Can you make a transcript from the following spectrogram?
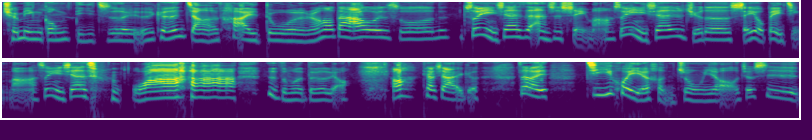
全民公敌之类的，可能讲的太多了，然后大家会说，所以你现在是暗示谁嘛？所以你现在是觉得谁有背景嘛？所以你现在 哇，这怎么得了？好，跳下一个，再来，机会也很重要，就是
